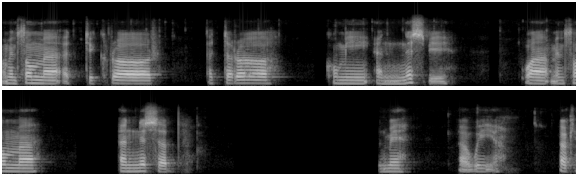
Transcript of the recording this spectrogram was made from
ومن ثم التكرار التراكمي النسبي. ومن ثم النسب المئوية. أوكي.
